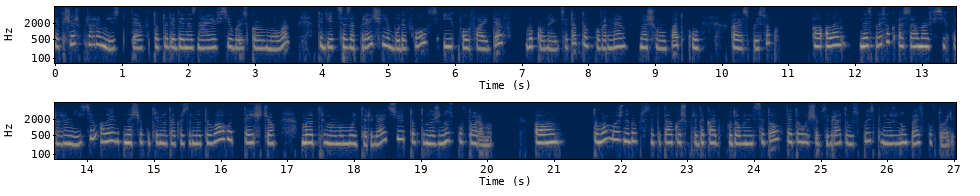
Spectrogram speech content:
Якщо ж програміст, dev, тобто людина знає всі обов'язкові мови, тоді це заперечення буде false і qualified dev виконується, тобто поверне в нашому випадку е, список, але не список, а саме всіх програмістів. Але на що потрібно також звернути увагу, те, що ми отримуємо мультиреляцію, тобто множину з повторами. Тому можна використати також предикат вбудований сетов для того, щоб зібрати у списки множину без повторів.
